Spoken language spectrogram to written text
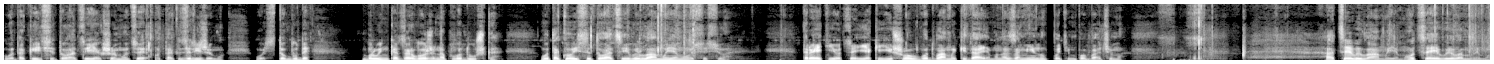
в такій ситуації, якщо ми це отак зріжемо, ось, то буде брунька загложена плодушка. В такій ситуації виламуємо ось ось. Третій, оцей, який йшов, бо два ми кидаємо на заміну, потім побачимо. А це виламуємо, оцей виламуємо.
